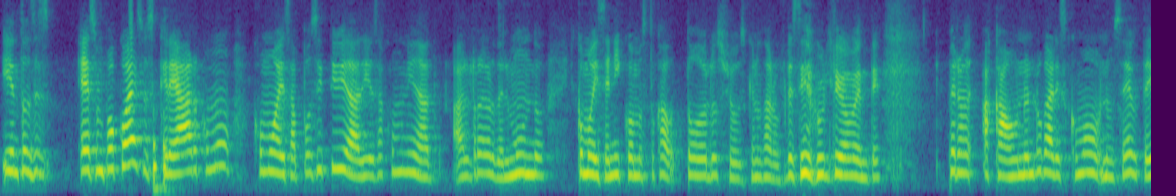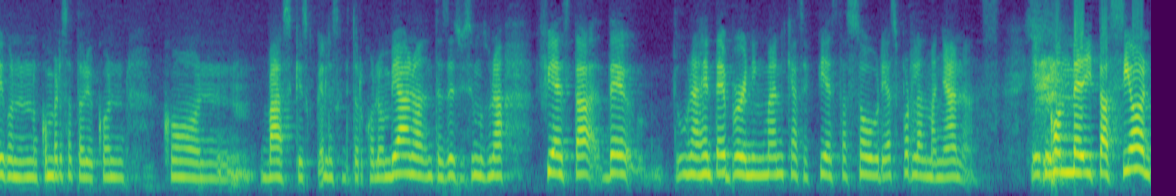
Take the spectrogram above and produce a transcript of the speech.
Y entonces es un poco eso, es crear como, como esa positividad y esa comunidad alrededor del mundo. Como dice Nico, hemos tocado todos los shows que nos han ofrecido últimamente, pero a cada uno en lugares como, no sé, te digo, en un conversatorio con, con Vázquez, el escritor colombiano, antes de eso hicimos una fiesta de una gente de Burning Man que hace fiestas sobrias por las mañanas. Y con meditación.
